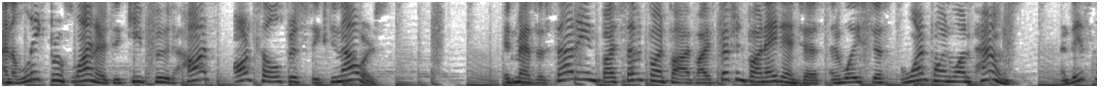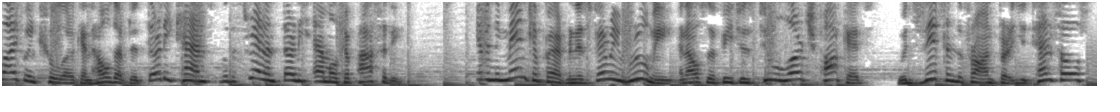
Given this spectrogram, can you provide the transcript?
and a leak-proof liner to keep food hot or cold for 16 hours. It measures 13 by 7.5 by 15.8 inches and weighs just 1.1 pounds. And this lightweight cooler can hold up to 30 cans with a 330 ml capacity. Even the main compartment is very roomy and also features two large pockets with zips in the front for utensils,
